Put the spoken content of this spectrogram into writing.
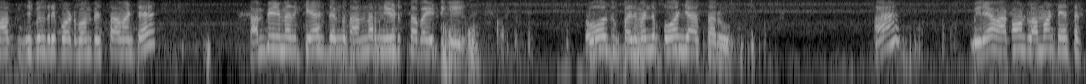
మాకు సిబిల్ రిపోర్ట్ పంపిస్తామంటే కంపెనీ మీద కేసు దెంగుతా అందరిని ఈడుస్తా బయటికి. రోజు పది మంది ఫోన్ చేస్తారు. మీరేం అకౌంట్లో అమౌంట్ వేస్తారు?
